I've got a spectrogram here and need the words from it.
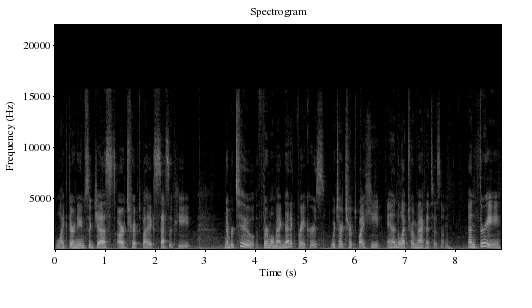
like their name suggests, are tripped by excessive heat. Number two, thermomagnetic breakers, which are tripped by heat and electromagnetism. And three,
